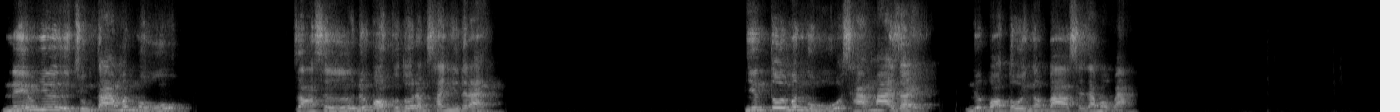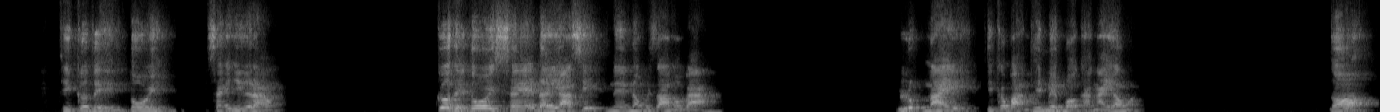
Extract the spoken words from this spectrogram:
Nếu như chúng ta mất ngủ giả sử nước bọt của tôi đang xanh như thế này nhưng tôi mất ngủ sáng mai dậy nước bọt tôi ngậm vào sẽ ra màu vàng. Thì cơ thể tôi sẽ như thế nào? Cơ thể tôi sẽ đầy axit nên nó mới ra màu vàng. Lúc này thì các bạn thấy mệt mỏi cả ngày không ạ? Đó,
